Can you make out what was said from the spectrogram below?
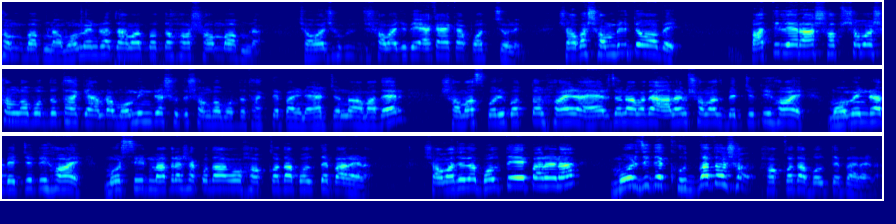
সম্ভব না, মোমেনরা জামাতবদ্ধ হওয়া সম্ভব না। সবাই সবাই যদি একা একা পথ চলে, সবাই সম্মিলিতভাবে বাতিলেরা সবসময় সংঘবদ্ধ থাকে, আমরা মমিনরা শুধু সংঘবদ্ধ থাকতে পারি না, এর জন্য আমাদের সমাজ পরিবর্তন হয় না, এর জন্য আমাদের আলেম সমাজ বেজ্জতি হয়, মমিনরা বেজ্জতি হয়, মসজিদ, মাদ্রাসা কোথাও হক কথা বলতে পারে না। সমাজে তো বলতেই পারে না, মসজিদে খুদ্া তো হক কথা বলতে পারে না।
